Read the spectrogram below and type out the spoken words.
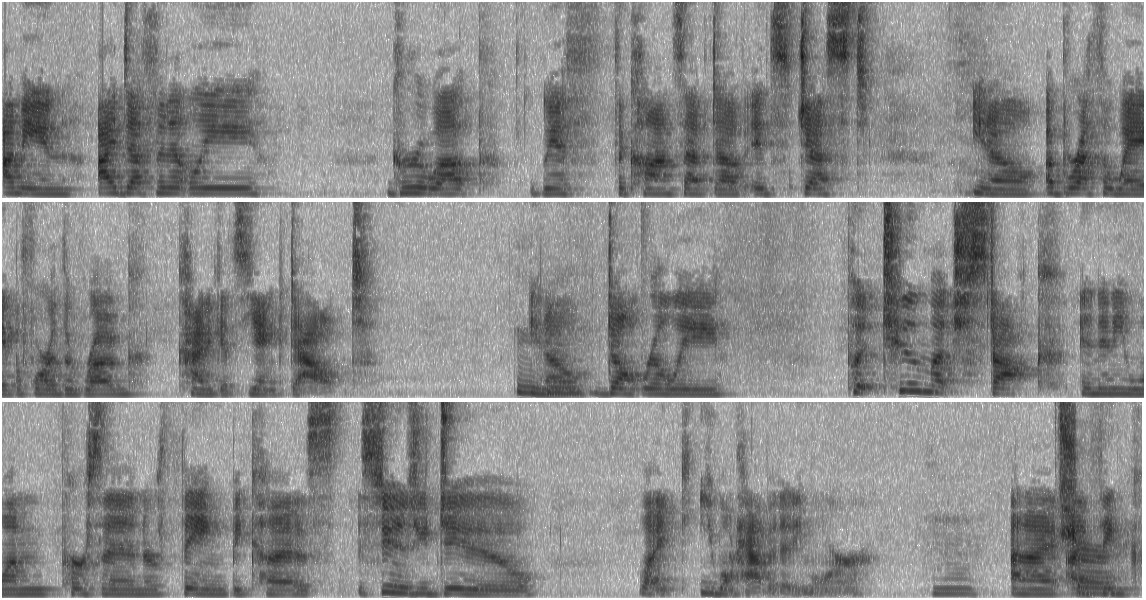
I mean, I definitely grew up with the concept of it's just you know a breath away before the rug kind of gets yanked out. You mm-hmm. know, don't really put too much stock in any one person or thing because as soon as you do, like you won't have it anymore. Mm. And I, I think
